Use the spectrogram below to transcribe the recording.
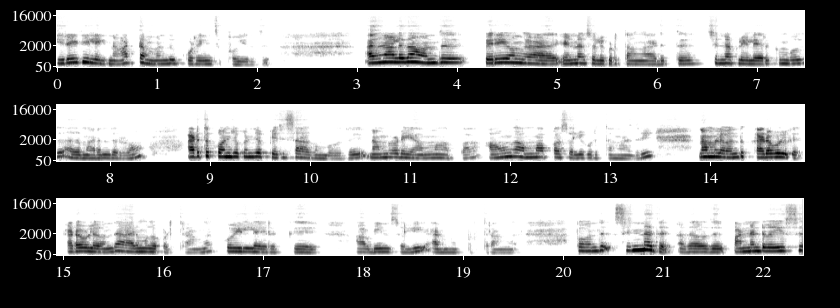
இறைநிலை நாட்டம் வந்து குறைஞ்சு போயிருது. அதனாலதான் வந்து பெரியவங்க என்ன சொல்லி கொடுத்தாங்க? அடுத்து சின்ன பிள்ளையில இருக்கும்போது அதை மறந்துடுறோம். அடுத்து கொஞ்சம் கொஞ்சம் பெருசாகும்போது நம்மளுடைய அம்மா அப்பா அவங்க அம்மா அப்பா சொல்லி கொடுத்த மாதிரி நம்மளை வந்து கடவுளுக்கு கடவுளை வந்து அறிமுகப்படுத்துறாங்க. கோயில்ல இருக்கு அப்படின்னு சொல்லி அறிமுகப்படுத்துறாங்க. இப்போ வந்து சின்னது அதாவது பன்னெண்டு வயசு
